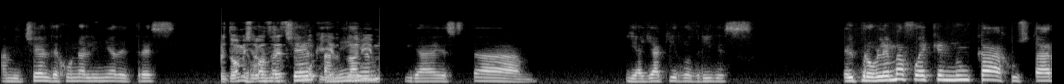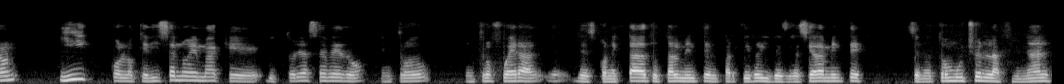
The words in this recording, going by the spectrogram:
a Michelle, dejó una línea de tres. Sobre todo Michelle González, como que ya y a esta y a Jackie Rodríguez. El problema fue que nunca ajustaron y con lo que dice Noema que Victoria Acevedo entró entró fuera, eh, desconectada totalmente del partido y desgraciadamente se notó mucho en la final.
